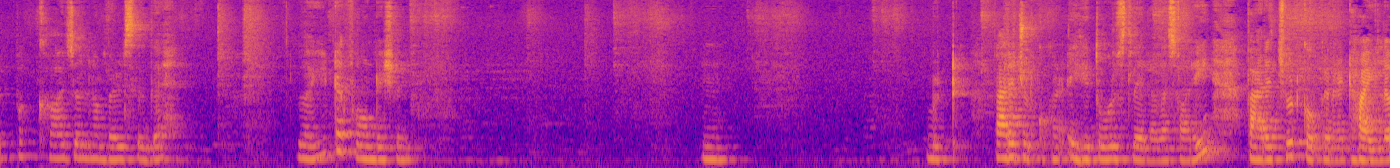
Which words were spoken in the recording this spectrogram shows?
ಸ್ವಲ್ಪ ಕಾಜಲ್ನ ಬಳಸಿದೆ ಲೈಟಾಗಿ ಫೌಂಡೇಶನ್ ಹ್ಞೂ ಬಟ್ ಪ್ಯಾರಾಚೂಟ್ ಕೊಕೊನಟ್ ಈಗ ತೋರಿಸ್ಲೇ ಇಲ್ಲಲ್ಲ sorry Parachute coconut oil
